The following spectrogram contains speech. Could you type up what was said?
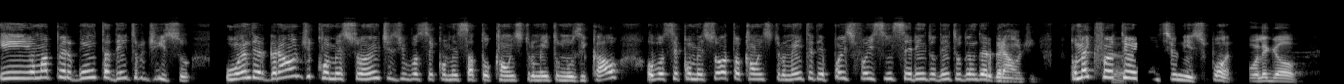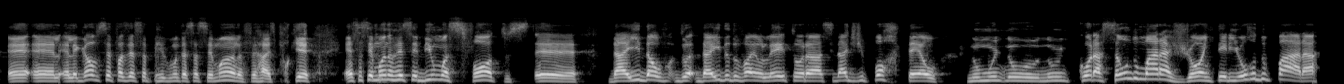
E uma pergunta dentro disso: o underground começou antes de você começar a tocar um instrumento musical, ou você começou a tocar um instrumento e depois foi se inserindo dentro do underground? Como é que foi é. o teu início nisso, pô? Pô, legal. É, é, é, legal você fazer essa pergunta essa semana, Ferraz, porque essa semana eu recebi umas fotos é, da, ida, do, da ida do Violator à cidade de Portel, no, no, no coração do Marajó, interior do Pará.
